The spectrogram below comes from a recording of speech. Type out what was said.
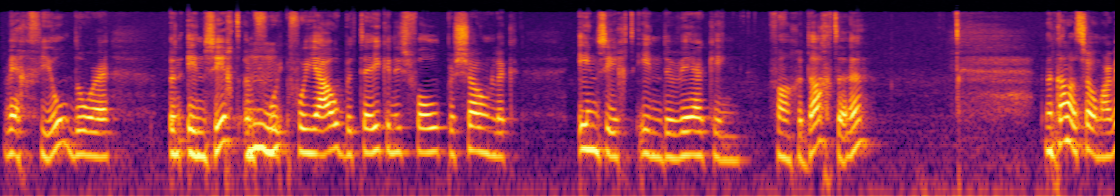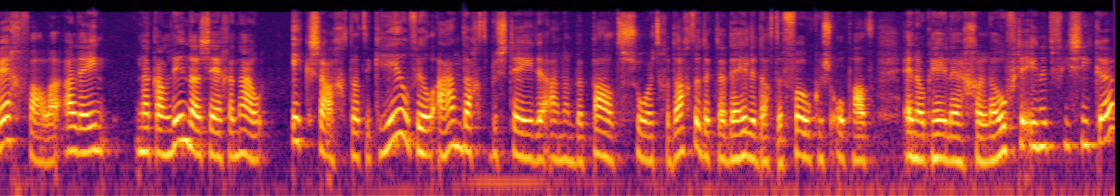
wegviel door een inzicht, een mm. voor, voor jou betekenisvol persoonlijk inzicht in de werking van gedachten, dan kan het zomaar wegvallen. Alleen, dan kan Linda zeggen, nou, ik zag dat ik heel veel aandacht besteedde aan een bepaald soort gedachte, dat ik daar de hele dag de focus op had en ook heel erg geloofde in het fysieke.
